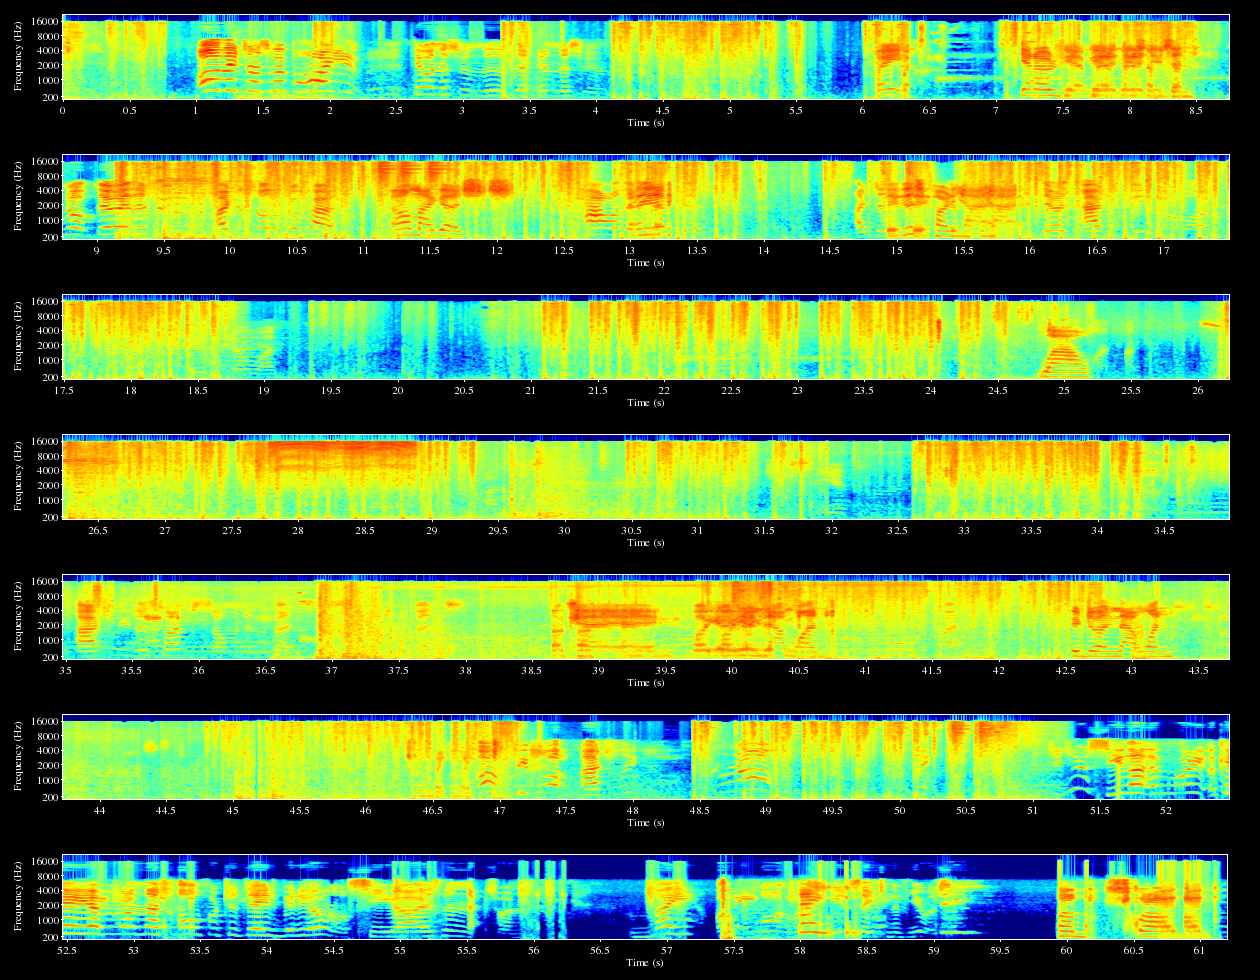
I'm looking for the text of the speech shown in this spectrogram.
Oh, they just went behind you. They're in this room. They're, they're in this room. Wait. Get out of here. I'm gonna do something. No, they're in this room. I just saw them go past. Oh my gosh. How are they doing this? I just just party this. hat. There was actually no one. There's no one. No one. There was Wow. This time, someone in the vents. Someone in the vents. Okay. Well, you're doing that one. What? You're doing that one. Oh, no, it's just- oh, oh, people! Actually, no! Wait, did you see that, everybody? Okay, everyone, that's all for today's video. and We'll see you guys in the next one. Bye. Oh, and Lauren, what do you Bye. need to say to the viewers? Subscribe.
